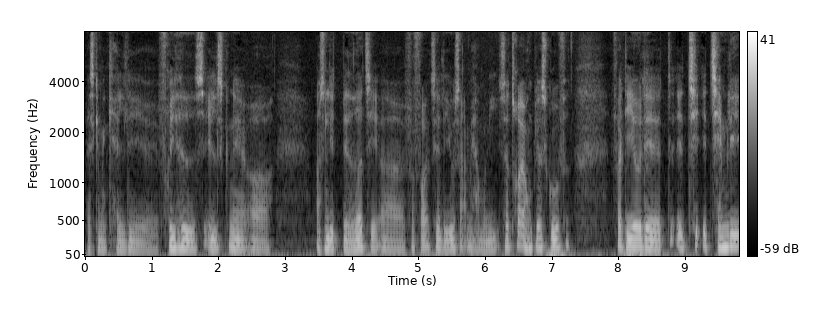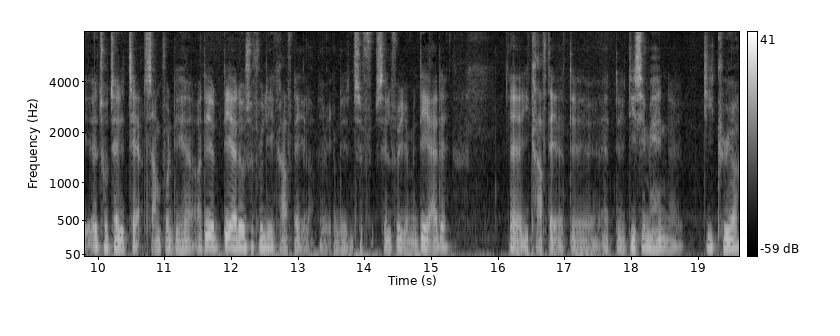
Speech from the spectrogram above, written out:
hvad skal man kalde det, uh, frihedselskende og og sådan lidt bedre til at få folk til at leve sammen i harmoni, så tror jeg, hun bliver skuffet. For det er jo et, et, et, et temmelig totalitært samfund, det her. Og det, det er det jo selvfølgelig i kraft af, eller jeg ved ikke, om det er en selvfølge, men det er det øh, i kraft af, at, øh, at de simpelthen de kører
